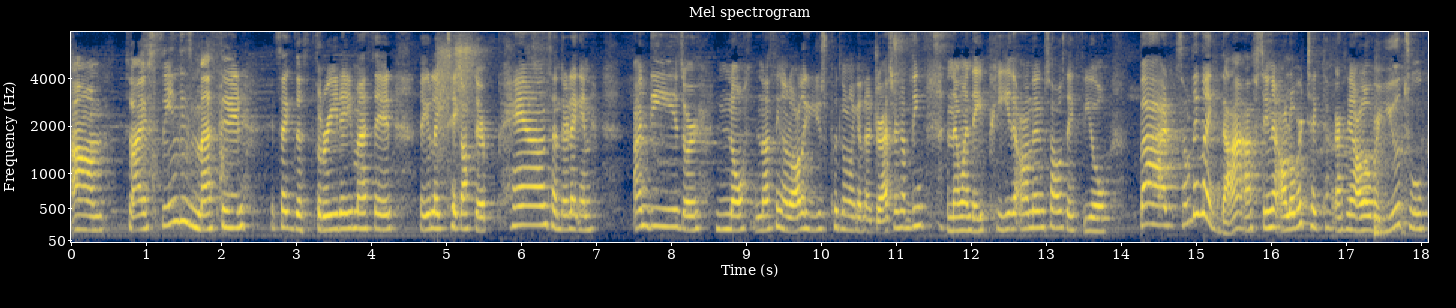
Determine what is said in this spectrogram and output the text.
Um, so I've seen this method. It's like the three day method. That you like take off their pants and they're like in undies or no nothing at all. Like you just put them like in a dress or something and then when they pee on themselves they feel bad. Something like that. I've seen it all over tiktok. I've seen it all over youtube.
